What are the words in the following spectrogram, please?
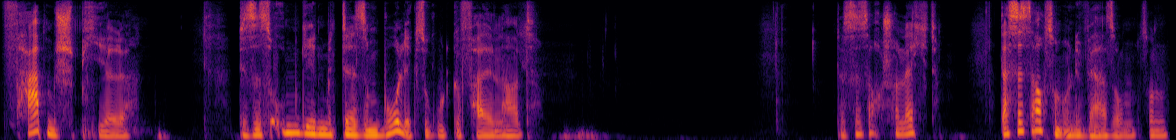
Farbenspiel, dieses Umgehen mit der Symbolik so gut gefallen hat. Das ist auch schon echt. Das ist auch so ein Universum, so ein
